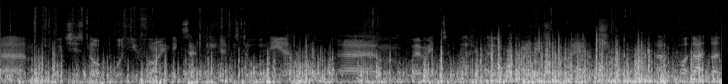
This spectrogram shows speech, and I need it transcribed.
um, which is not what you find exactly next door here um, where it's a black oat radish and vetch uh, quite like that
